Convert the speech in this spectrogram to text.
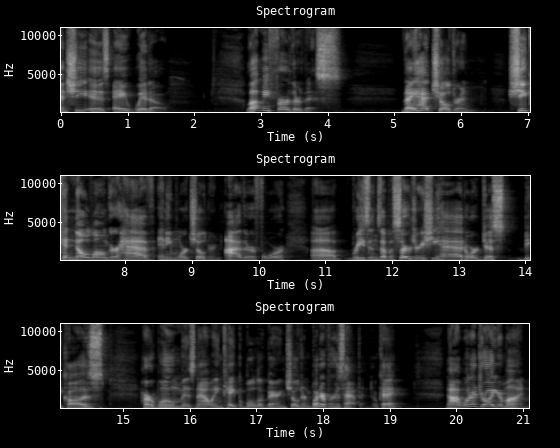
and she is a widow. Let me further this. They had children. She can no longer have any more children, either for uh, reasons of a surgery she had or just because her womb is now incapable of bearing children, whatever has happened, okay? Now, I want to draw your mind.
